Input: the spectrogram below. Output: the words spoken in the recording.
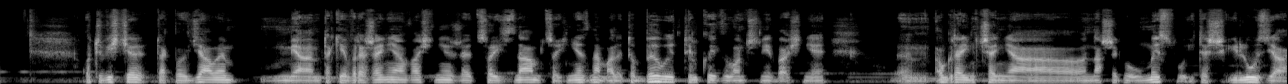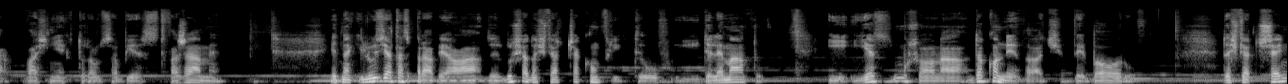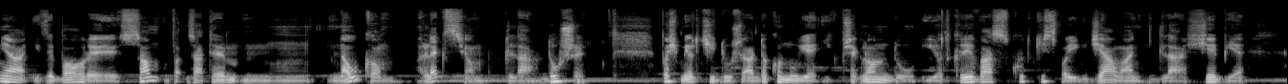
Oczywiście, tak powiedziałem, miałem takie wrażenia właśnie, że coś znam, coś nie znam, ale to były tylko i wyłącznie właśnie um, ograniczenia naszego umysłu i też iluzja właśnie, którą sobie stwarzamy. Jednak iluzja ta sprawia, że dusza doświadcza konfliktów i dylematów i jest zmuszona dokonywać wyborów. Doświadczenia i wybory są zatem mm, nauką, lekcją dla duszy. Po śmierci dusza dokonuje ich przeglądu i odkrywa skutki swoich działań dla siebie,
